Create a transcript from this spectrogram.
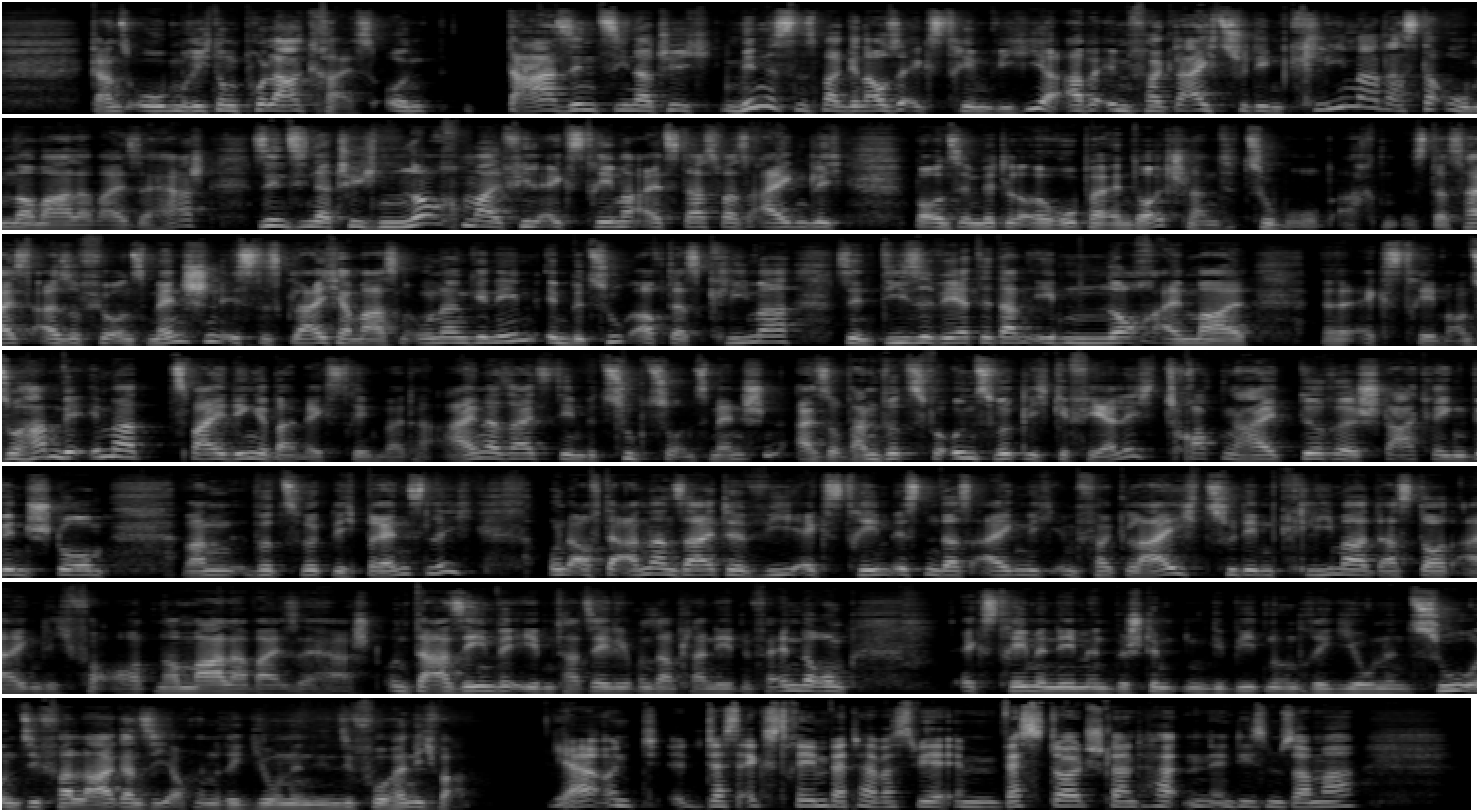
ganz oben Richtung Polarkreis. Und da sind sie natürlich mindestens mal genauso extrem wie hier, aber im Vergleich zu dem Klima, das da oben normalerweise herrscht, sind sie natürlich noch mal viel extremer als das, was eigentlich bei uns in Mitteleuropa in Deutschland zu beobachten ist. Das heißt also, für uns Menschen ist es gleichermaßen unangenehm. In Bezug auf das Klima sind diese Werte dann eben noch einmal äh, extremer. Und so haben wir immer zwei Dinge beim Extremwetter. Einerseits den Bezug zu uns Menschen, also wann wird's für uns wirklich gefährlich? Trockenheit, Dürre, Starkregen, Windsturm, wann wird's wirklich brenzlig? Und auf der anderen Seite, wie extrem ist denn das eigentlich im Vergleich zu dem Klima, das dort eigentlich vor Ort normalerweise herrscht? Und da sehen wir eben tatsächlich auf unserem Planeten Veränderung. Extreme nehmen in bestimmten Gebieten und Regionen zu und sie verlagern sich auch in Regionen, in denen sie vorher nicht waren. Ja, und das Extremwetter, was wir im Westdeutschland hatten in diesem Sommer,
